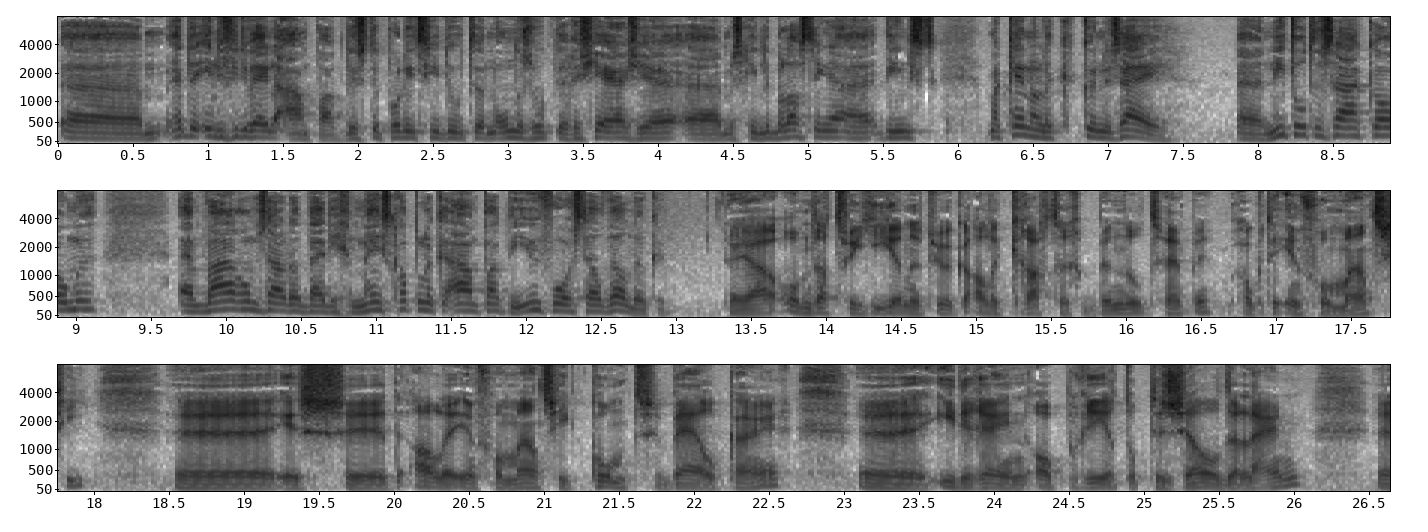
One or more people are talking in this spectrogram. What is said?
ehm, de individuele aanpak? Dus de politie doet een onderzoek, de recherche, misschien de belastingendienst. Maar kennelijk kunnen zij niet tot een zaak komen. En waarom zou dat bij die gemeenschappelijke aanpak die u voorstelt wel lukken? Nou ja, omdat we hier natuurlijk alle krachten gebundeld hebben. Ook de informatie. Is alle informatie komt bij elkaar. iedereen opereert op dezelfde lijn. Uh,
